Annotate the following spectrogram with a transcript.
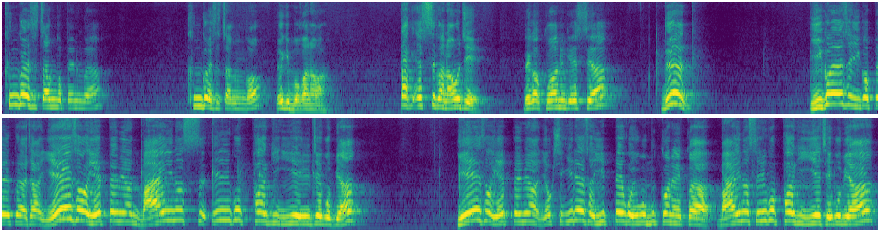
큰 거에서 작은 거 빼는 거야. 큰 거에서 작은 거. 여기 뭐가 나와? 딱 S가 나오지? 내가 구하는 게 S야? 는 이거에서 이거 뺄 거야. 자, 얘에서 얘 빼면 마이너스 1 곱하기 2의 1제곱이야. 얘에서 얘 빼면 역시 1에서 2 빼고 이거 묶어낼 거야. 마이너스 1 곱하기 2의 제곱이야.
